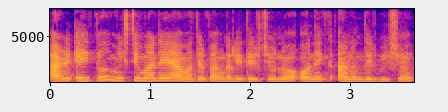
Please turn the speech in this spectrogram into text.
আর এই তো মিষ্টি মানে আমাদের বাঙালিদের জন্য অনেক আনন্দের বিষয়।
